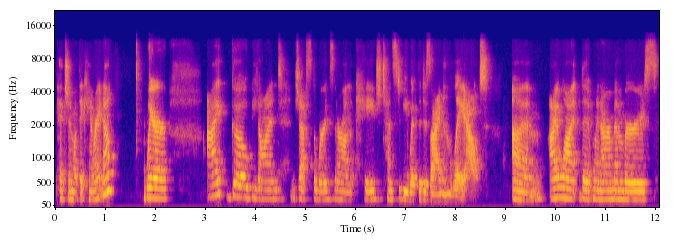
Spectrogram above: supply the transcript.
pitch in what they can right now. Where I go beyond just the words that are on the page, tends to be with the design and the layout. Um, I want that when our members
